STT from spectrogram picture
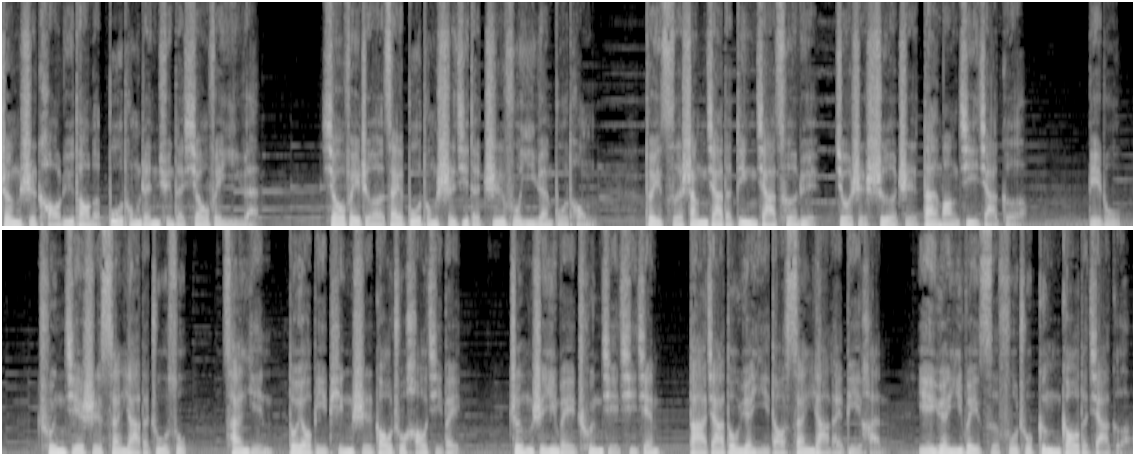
正是考虑到了不同人群的消费意愿。消费者在不同时期的支付意愿不同，对此，商家的定价策略就是设置淡旺季价格。比如，春节时三亚的住宿、餐饮都要比平时高出好几倍。正是因为春节期间，大家都愿意到三亚来避寒，也愿意为此付出更高的价格。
